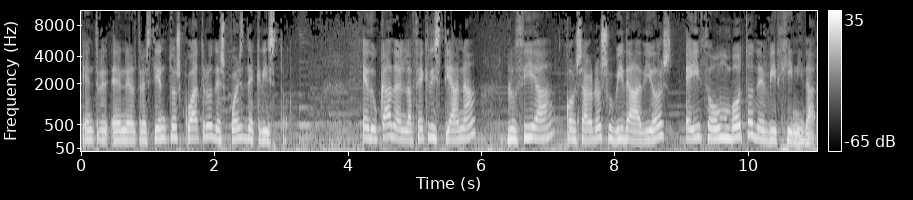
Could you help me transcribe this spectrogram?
en el 304 después de Cristo. Educada en la fe cristiana, Lucía consagró su vida a Dios e hizo un voto de virginidad.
